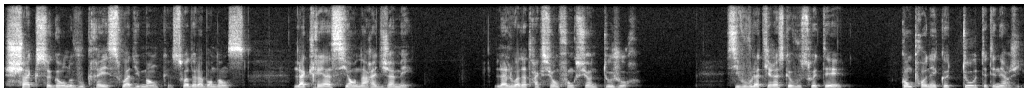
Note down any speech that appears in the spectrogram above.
Chaque seconde, vous créez soit du manque, soit de l'abondance. La création n'arrête jamais. La loi d'attraction fonctionne toujours. Si vous voulez attirer ce que vous souhaitez, comprenez que tout est énergie.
